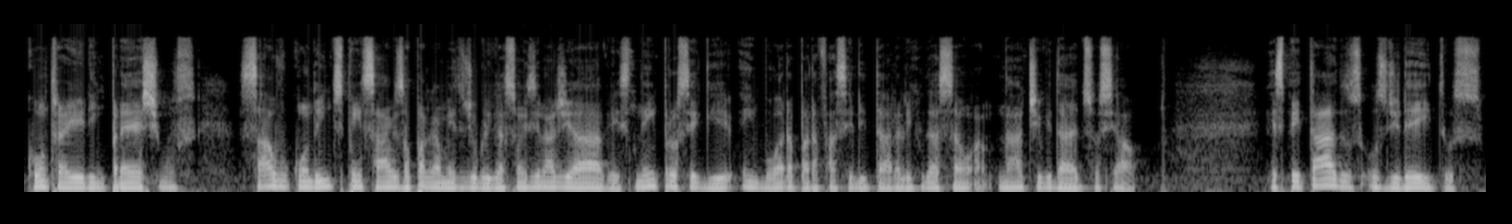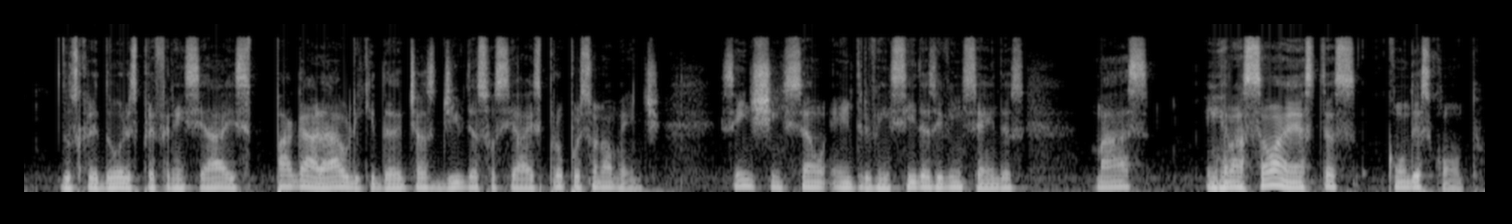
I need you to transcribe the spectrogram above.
contrair empréstimos, salvo quando indispensáveis ao pagamento de obrigações inadiáveis, nem prosseguir, embora para facilitar a liquidação na atividade social. Respeitados os direitos dos credores preferenciais pagará o liquidante as dívidas sociais proporcionalmente, sem distinção entre vencidas e vencendas, mas em relação a estas, com desconto.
